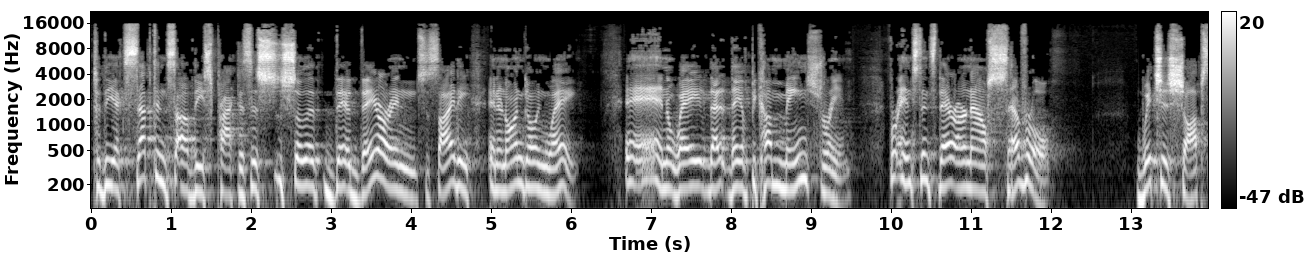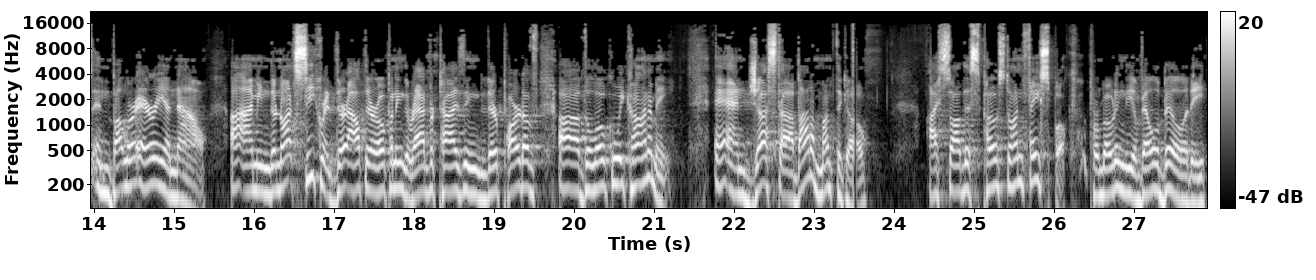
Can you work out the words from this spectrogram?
to the acceptance of these practices so that they, they are in society in an ongoing way, in a way that they have become mainstream. For instance, there are now several witches shops in Butler area now. Uh, I mean, they're not secret. They're out there opening, they're advertising, they're part of uh, the local economy. And just uh, about a month ago, I saw this post on Facebook promoting the availability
